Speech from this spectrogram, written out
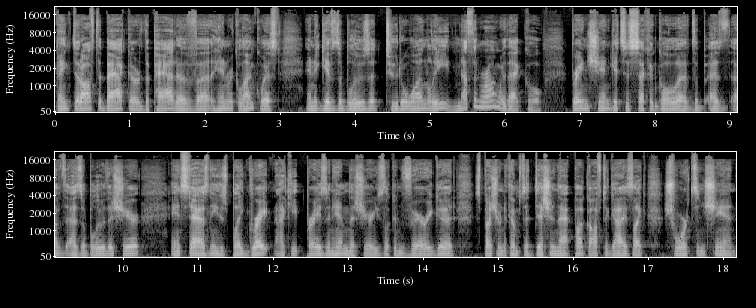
banked it off the back or the pad of uh, Henrik Lundqvist, and it gives the Blues a two to one lead. Nothing wrong with that goal. Brayden Schenn gets his second goal of the as of, as a Blue this year, and Stastny, who's played great. I keep praising him this year. He's looking very good, especially when it comes to dishing that puck off to guys like Schwartz and Schenn.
